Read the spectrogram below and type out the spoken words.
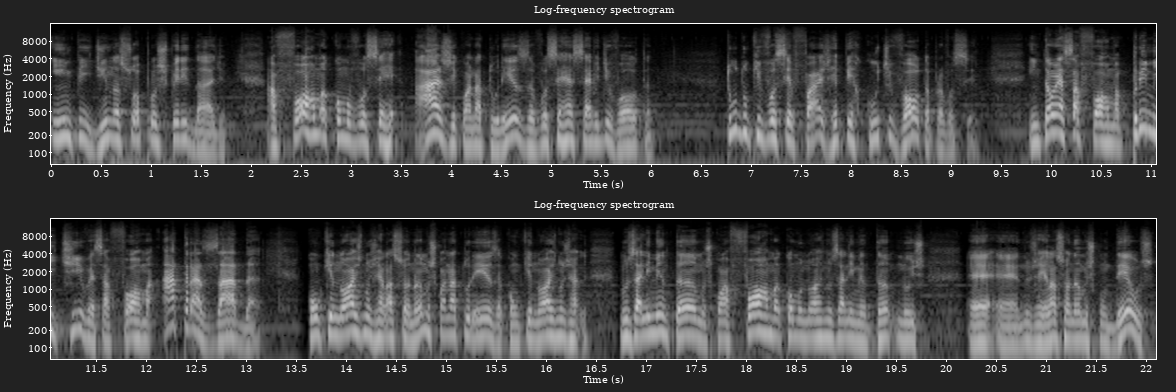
e impedindo a sua prosperidade. A forma como você age com a natureza, você recebe de volta. Tudo o que você faz repercute e volta para você. Então, essa forma primitiva, essa forma atrasada com que nós nos relacionamos com a natureza, com que nós nos, nos alimentamos, com a forma como nós nos alimentamos, nos, é, é, nos relacionamos com Deus,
